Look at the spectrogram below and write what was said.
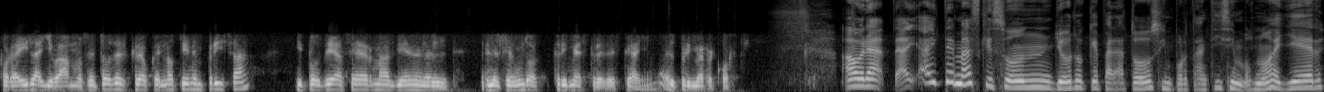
por ahí la llevamos. Entonces creo que no tienen prisa y podría ser más bien en el en el segundo trimestre de este año, el primer recorte. Ahora, hay, temas que son, yo creo que para todos importantísimos, ¿no? Ayer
